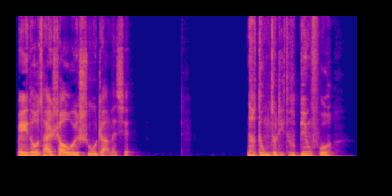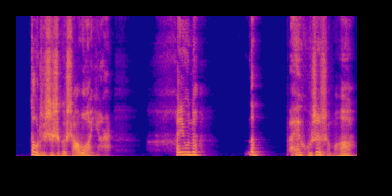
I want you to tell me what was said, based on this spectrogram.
眉头才稍微舒展了些。那洞子里头的蝙蝠到底是是个啥玩意儿？还有那那白狐是什么啊？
